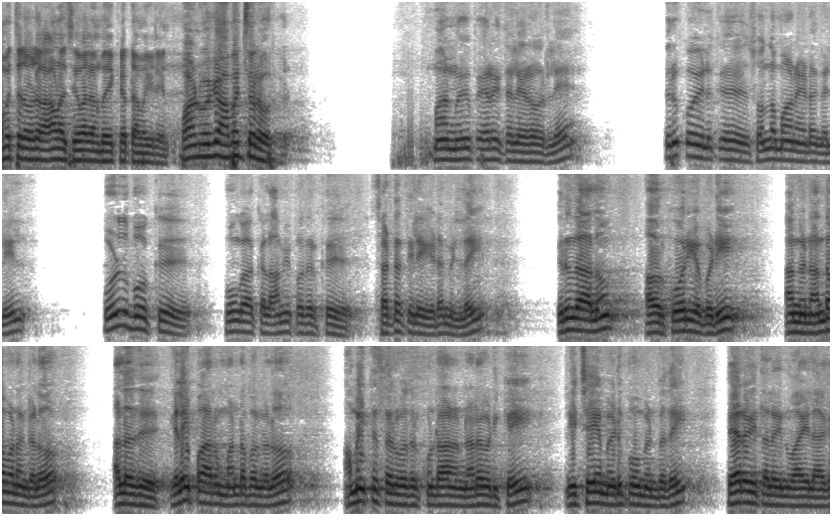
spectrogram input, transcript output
அமைச்சர் அவர்கள் ஆவணம் செய்வார் என்பதை கேட்டு அமைகிறேன் மாண்புமிகு அமைச்சர் அவர்கள். மாண்புமிகு பேரவைத் தலைவர் அவர்களே திருக்கோயிலுக்கு சொந்தமான இடங்களில் பொழுதுபோக்கு பூங்காக்கள் அமைப்பதற்கு சட்டத்திலே இடமில்லை இருந்தாலும் அவர் கோரியபடி அங்கு நந்தவனங்களோ அல்லது இலைப்பாறும் மண்டபங்களோ அமைத்து தருவதற்குண்டான நடவடிக்கை நிச்சயம் எடுப்போம் என்பதை பேரவைத் தலைவரின் வாயிலாக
